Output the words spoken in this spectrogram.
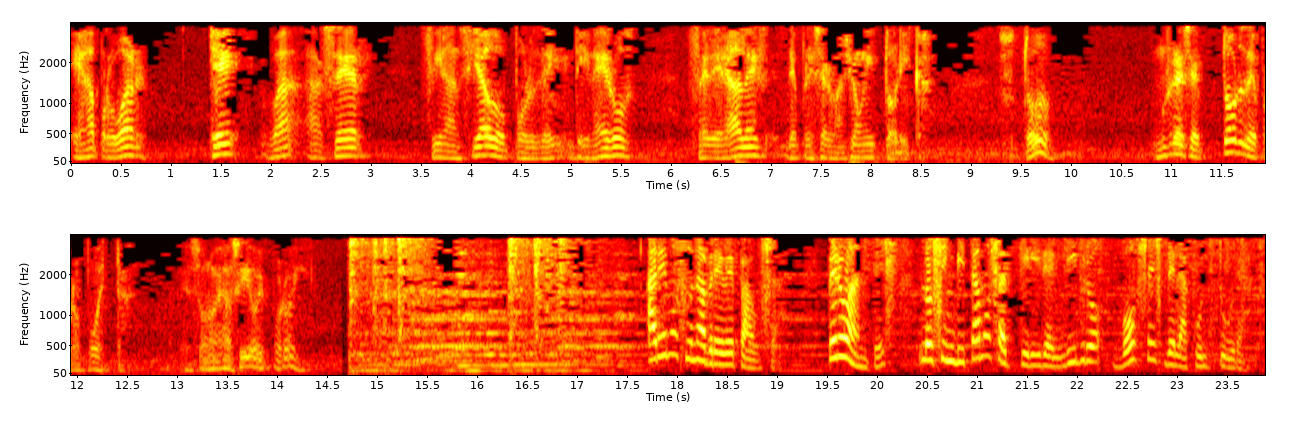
es aprobar que va a ser financiado por dineros federales de preservación histórica. Eso es todo. Un receptor de propuestas. Eso no es así hoy por hoy. Haremos una breve pausa, pero antes los invitamos a adquirir el libro Voces de la Cultura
